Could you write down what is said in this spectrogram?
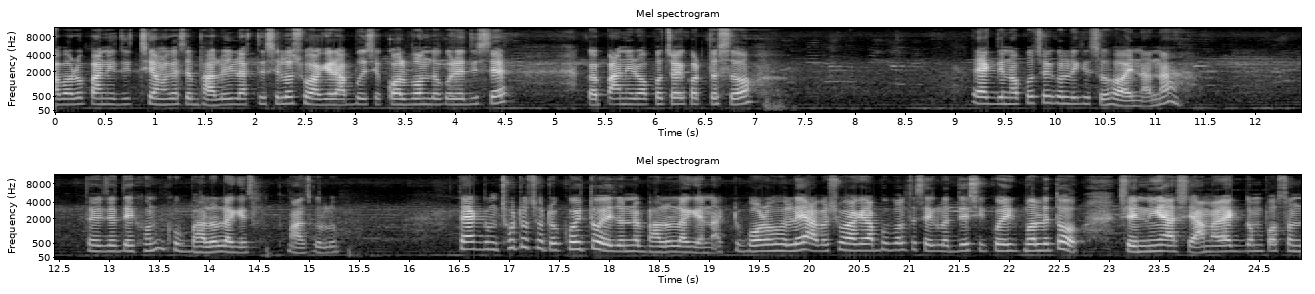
আবারও পানি দিচ্ছি, আমার কাছে ভালোই লাগতেছিল। সোহাগের আব্বু এসে কল বন্ধ করে দিছে। পানির অপচয় করতেছ? একদিন অপচয় করলে কিছু হয় না না? তো এই যে দেখুন, খুব ভালো লাগে মাছগুলো। তো একদম ছোট ছোট কই তো এই জন্য ভালো লাগে না। একটু বড় হলে আবার সোহাগের আব্বু বলতে সেগুলো দেশি কই বলে তো? সে নিয়ে আসে। আমার একদম পছন্দ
